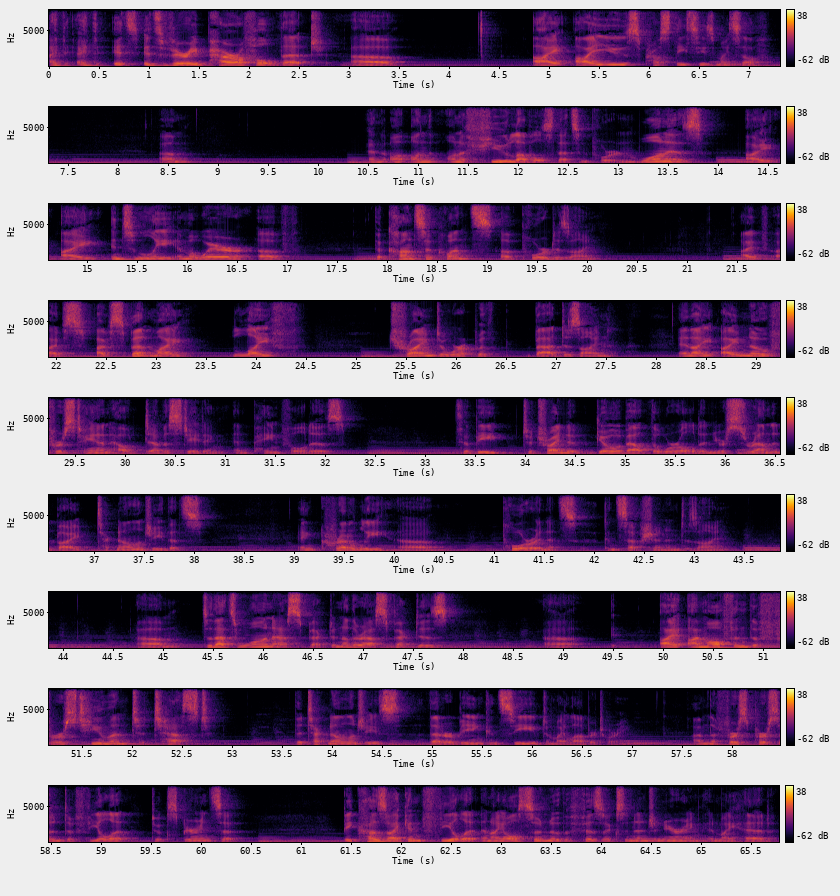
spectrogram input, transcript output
I, I it's it's very powerful that uh, I I use prostheses myself, um, and on, on on a few levels that's important. One is I I intimately am aware of the consequence of poor design. I've I've I've spent my life trying to work with bad design and I, I know firsthand how devastating and painful it is to be to trying to go about the world and you're surrounded by technology that's incredibly uh, poor in its conception and design. Um, so that's one aspect. Another aspect is uh, I, I'm often the first human to test the technologies that are being conceived in my laboratory. I'm the first person to feel it, to experience it. Because I can feel it and I also know the physics and engineering in my head,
